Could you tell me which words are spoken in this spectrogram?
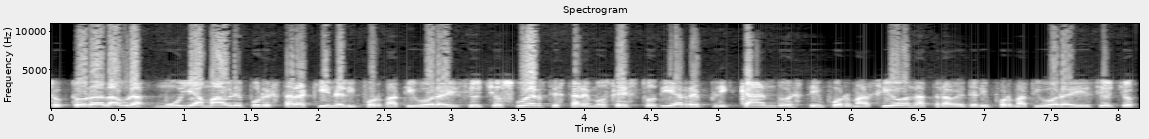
Doctora Laura, muy amable por estar aquí en el informativo hora 18. Suerte, estaremos estos días replicando esta información a través del informativo hora 18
